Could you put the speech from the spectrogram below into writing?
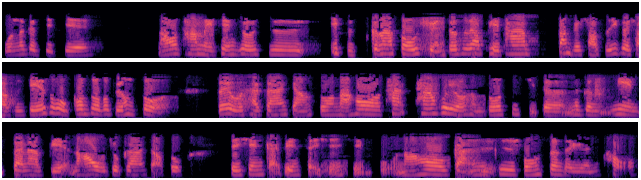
我那个姐姐，然后他每天就是一直跟他周旋，就是要陪他半个小时、一个小时。姐姐说我工作都不用做了，所以我才跟他讲说，然后他他会有很多自己的那个念在那边，然后我就跟他讲说，谁先改变谁先幸福，然后感恩是。丰盛的源头，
